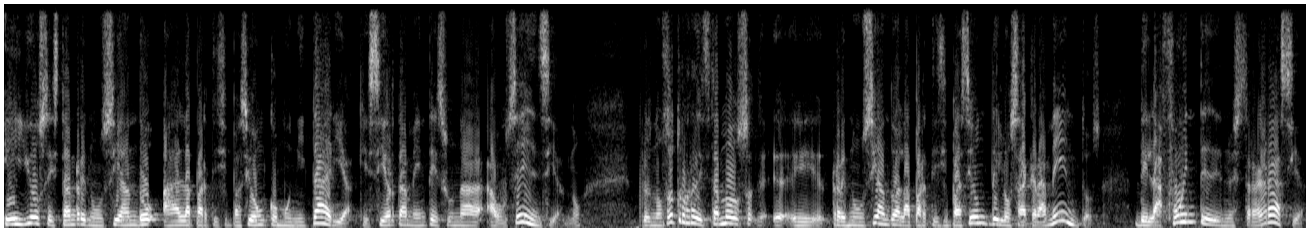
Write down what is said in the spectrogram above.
Ellos están renunciando a la participación comunitaria, que ciertamente es una ausencia, ¿no? Pero nosotros estamos eh, eh, renunciando a la participación de los sacramentos, de la fuente de nuestra gracia.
